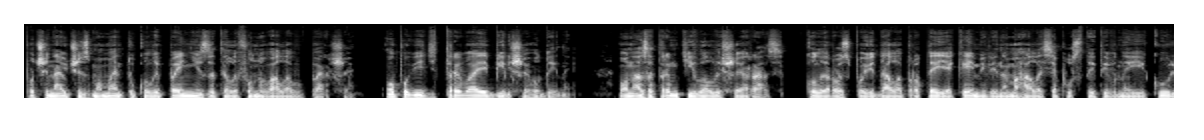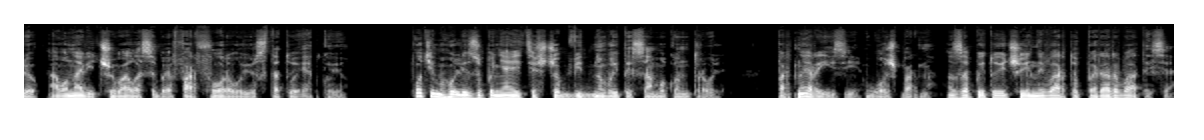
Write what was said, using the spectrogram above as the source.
починаючи з моменту, коли Пенні зателефонувала вперше. Оповідь триває більше години. Вона затремтіла лише раз, коли розповідала про те, як Емілі намагалася пустити в неї кулю, а вона відчувала себе фарфоровою статуеткою. Потім Голлі зупиняється, щоб відновити самоконтроль. Партнер Ізі, Вошберн, запитує, чи не варто перерватися.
